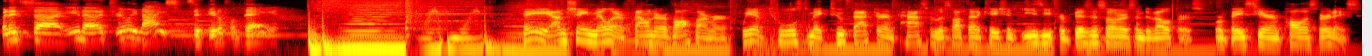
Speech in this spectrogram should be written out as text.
but it's uh, you know it's really nice. It's a beautiful day. Hey, I'm Shane Miller, founder of AuthArmor. We have tools to make two factor and passwordless authentication easy for business owners and developers. We're based here in Palos Verdes.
